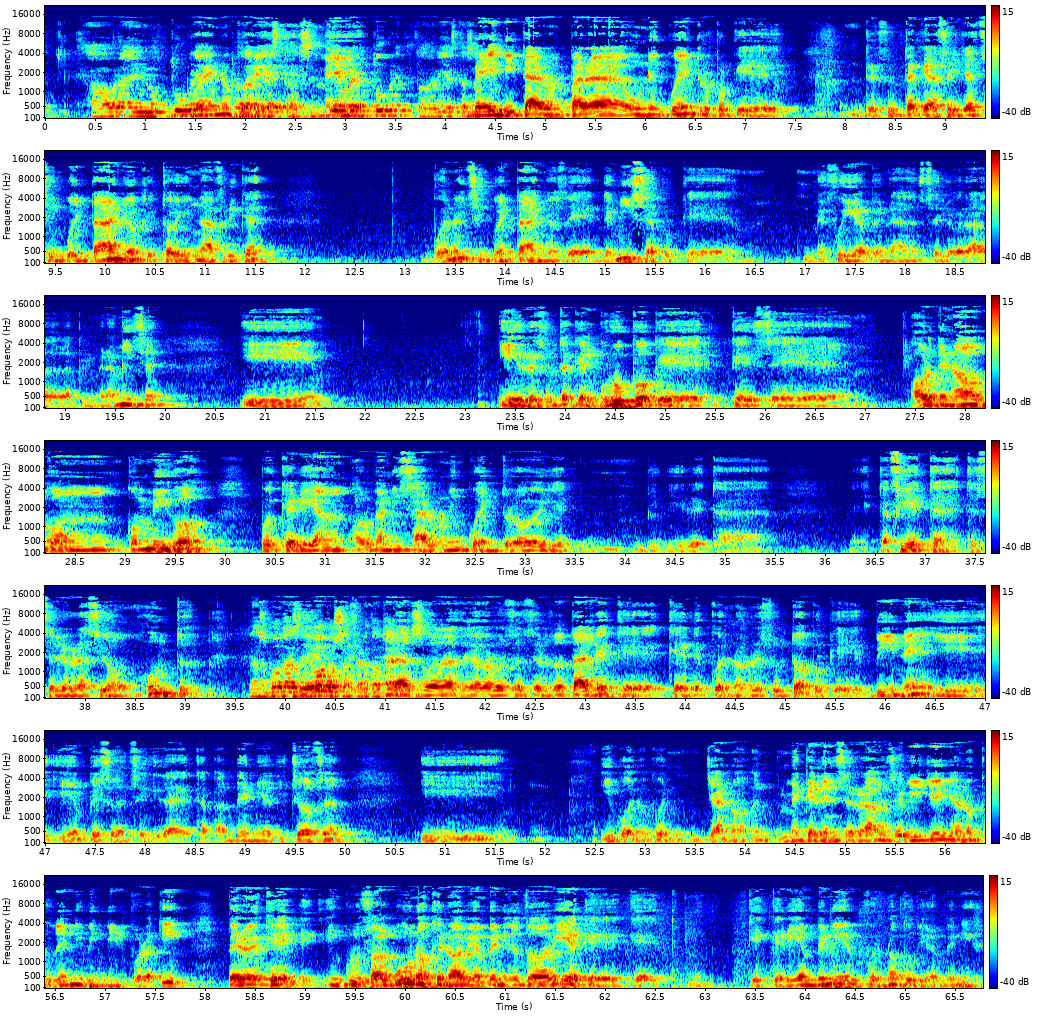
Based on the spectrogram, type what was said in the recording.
Ahora en octubre, bueno, todavía pues, estás, septiembre, octubre, todavía estás Me invitaron para un encuentro porque resulta que hace ya 50 años que estoy en África. Bueno, y 50 años de, de misa porque me fui apenas celebrada la primera misa y, y resulta que el grupo que, que se ordenó con, conmigo pues querían organizar un encuentro y eh, vivir esta, esta fiesta, esta celebración juntos. Las bodas de, oro sacerdotales. Las bodas de oro sacerdotales que, que después no resultó porque vine y, y, empezó enseguida esta pandemia dichosa y, y bueno, pues ya no, me quedé encerrado en Sevilla y ya no pude ni venir por aquí pero es que incluso algunos que no habían venido todavía, que, que, querían venir, pues no pudieron venir.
